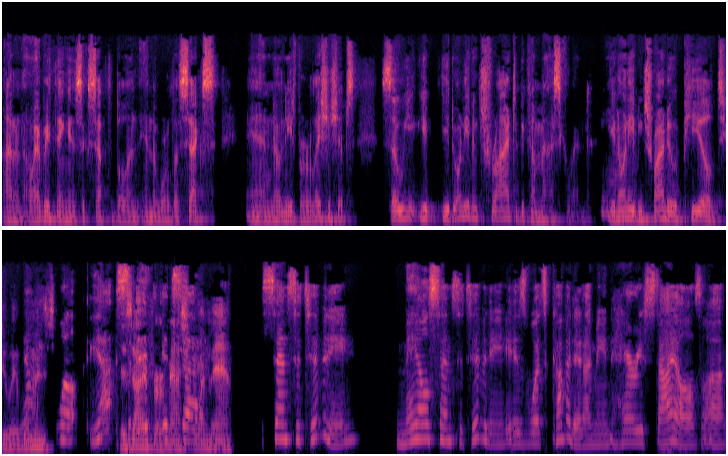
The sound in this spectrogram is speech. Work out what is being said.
I don't know everything is acceptable in, in the world of sex and no need for relationships. So you you, you don't even try to become masculine. Yeah. You don't even try to appeal to a yeah. woman's well, yeah, desire for a masculine man. Sensitivity, male sensitivity is what's coveted. I mean, Harry Styles, uh,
